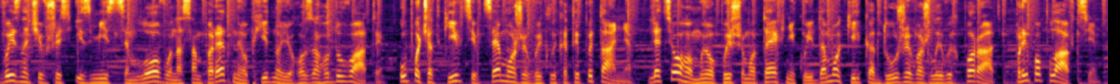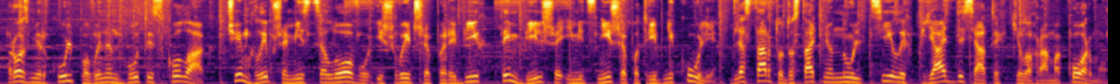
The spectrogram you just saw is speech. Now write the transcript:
визначившись із місцем лову, насамперед необхідно його загодувати. У початківців це може викликати питання. Для цього ми опишемо техніку і дамо кілька дуже важливих порад. При поплавці розмір куль повинен бути з кулак. Чим глибше місце лову і швидше перебіг, тим більше і міцніше потрібні кулі. Для старту достатньо 0,5 кг корму.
